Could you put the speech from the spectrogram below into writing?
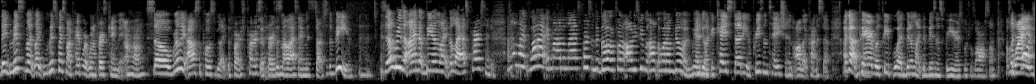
They mis like misplaced my paperwork when I first came in. Uh-huh. So really, I was supposed to be like the first person because my last name is starts with a B. Mm-hmm. Some reason, I end up being like the last person, and I'm like, why am I the last person to go in front of all these people? I don't know what I'm doing. We had to do mm-hmm. like a case study, a presentation, all that kind of stuff. I got mm-hmm. paired with people who had been in like the business for years, which was awesome. I was like, right. Oh.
